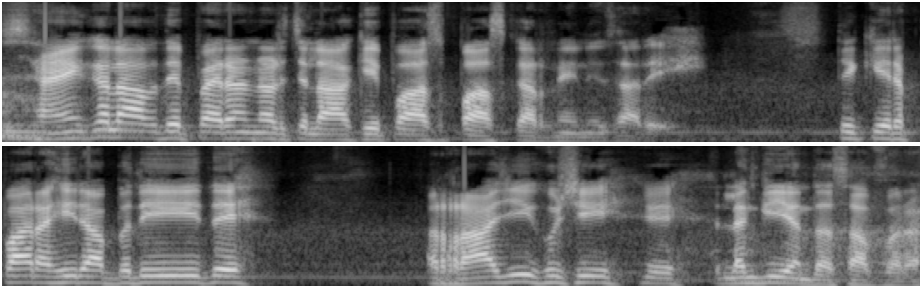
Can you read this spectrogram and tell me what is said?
ਸਾਈਕਲ ਆਪਦੇ ਪੈਰਾਂ ਨਾਲ ਚਲਾ ਕੇ ਪਾਸ ਪਾਸ ਕਰਨੇ ਨੇ ਸਾਰੇ। ਤੇ ਕਿਰਪਾ ਰਹੀ ਰੱਬ ਦੀ ਤੇ ਰਾਜੀ ਖੁਸ਼ੀ ਇਹ ਲੰਘੀ ਜਾਂਦਾ ਸਫ਼ਰ।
